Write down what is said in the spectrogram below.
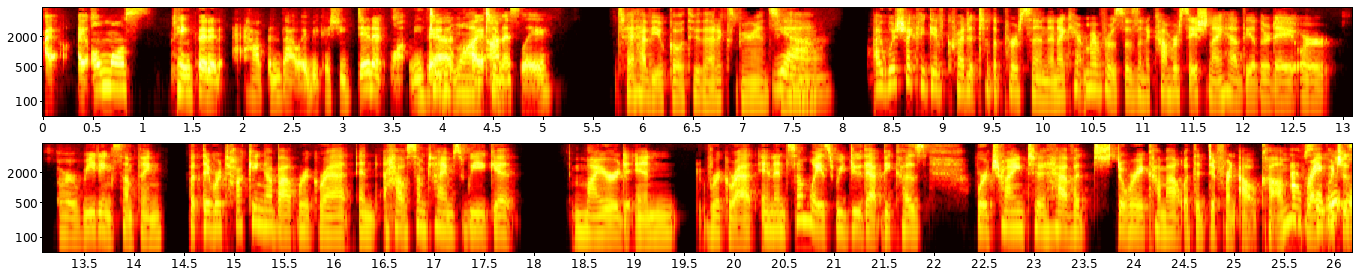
I, I almost think that it happened that way because she didn't want me there, didn't want quite to, honestly. To have you go through that experience. Yeah. yeah. I wish I could give credit to the person. And I can't remember if it was in a conversation I had the other day or, or reading something, but they were talking about regret and how sometimes we get mired in regret. And in some ways, we do that because we're trying to have a story come out with a different outcome, Absolutely. right? Which is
